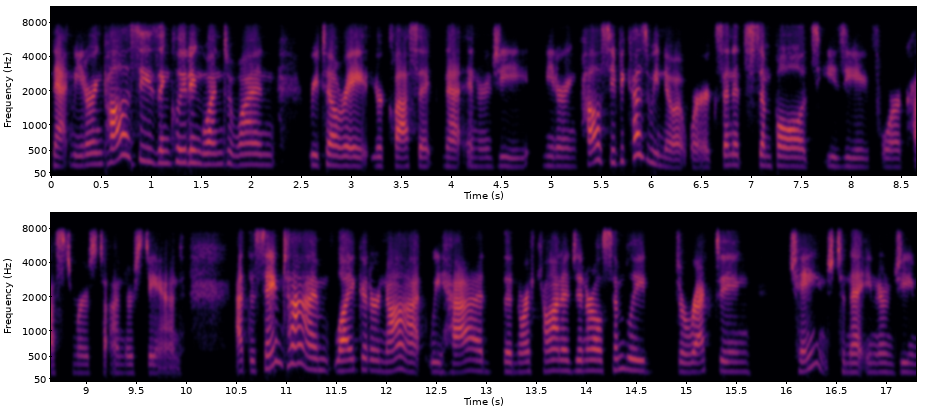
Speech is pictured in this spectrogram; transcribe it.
net metering policies, including one to one retail rate, your classic net energy metering policy, because we know it works and it's simple, it's easy for customers to understand. At the same time, like it or not, we had the North Carolina General Assembly directing change to net energy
